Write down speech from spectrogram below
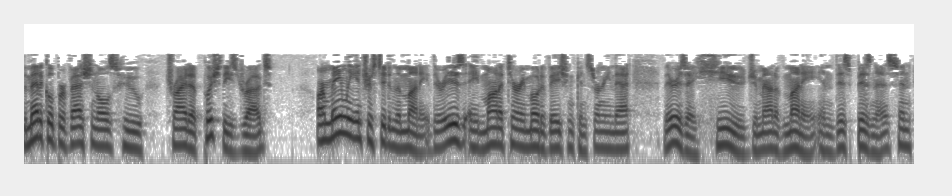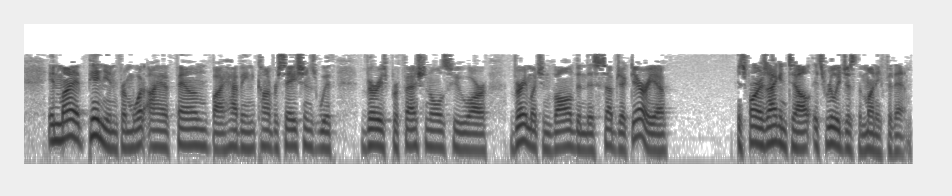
the medical professionals who try to push these drugs are mainly interested in the money. There is a monetary motivation concerning that. There is a huge amount of money in this business. And in my opinion, from what I have found by having conversations with various professionals who are very much involved in this subject area, as far as I can tell, it's really just the money for them.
